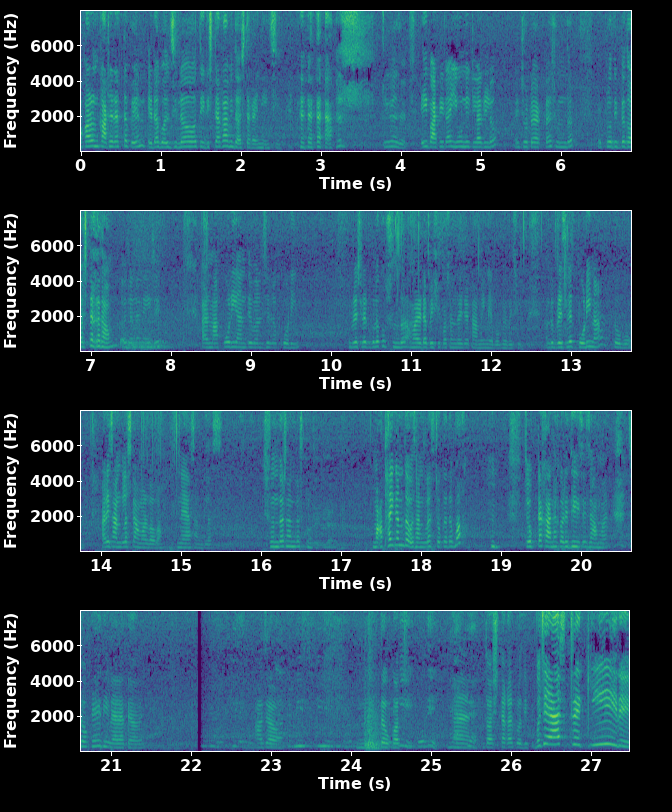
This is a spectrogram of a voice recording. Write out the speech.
অকারণ কাঠের একটা পেন এটা বলছিল তিরিশ টাকা, আমি দশ টাকায় নিয়েছি। ঠিক আছে? এই বাটিটা ইউনিক লাগল, এই ছোটো একটা, সুন্দর। এই প্রদীপটা দশ টাকা দাম, ওই জন্য নিয়েছি। আর মা করি আনতে বলছিল করি ব্রেসলেটগুলো খুব সুন্দর, আমার এটা বেশি পছন্দ হয়েছে আমি নেব ভেবেছি। আমি তো ব্রেসলেট পরি না তবু আর এই সানগ্লাসটা আমার বাবা, নেয়া সানগ্লাস সুন্দর সানগ্লাস কিন্তু মাথায় কেন দেবো? সানগ্লাস চোখে দেবো? চোখটা কানা করে দিয়েছে জামায় চোখেই দিয়ে বেড়াতে হবে। যাও। তো কত হ্যাঁ দশ টাকার প্রদীপ। বলছি অ্যাস্ট্রে কি রে?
